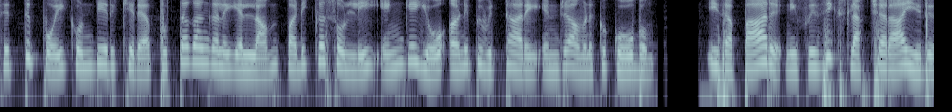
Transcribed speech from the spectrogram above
செத்துப்போய் கொண்டிருக்கிற புத்தகங்களை எல்லாம் படிக்க சொல்லி எங்கேயோ அனுப்பிவிட்டாரே என்று அவனுக்கு கோபம். இத பாரு நீ பிசிக்ஸ் லெக்சரா இரு.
